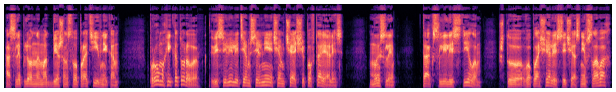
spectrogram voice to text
ослепленным от бешенства противником, промахи которого веселили тем сильнее, чем чаще повторялись. Мысли так слились с телом, что воплощались сейчас не в словах,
